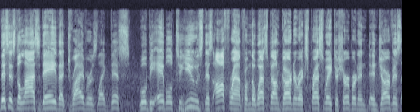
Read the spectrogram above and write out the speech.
This is the last day that drivers like this will be able to use this off ramp from the westbound Gardiner Expressway to Sherbourne and, and Jarvis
